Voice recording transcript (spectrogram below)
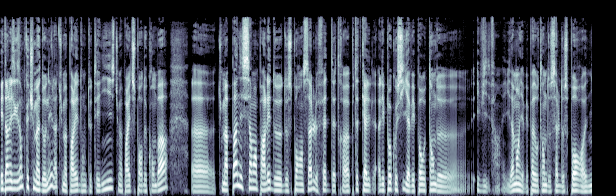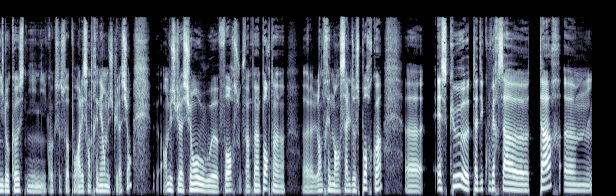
Et dans les exemples que tu m'as donnés, là, tu m'as parlé donc de tennis, tu m'as parlé de sport de combat. Euh, tu m'as pas nécessairement parlé de, sport en salle, le fait d'être. Euh, peut-être qu'à l'époque aussi, il n'y avait pas autant de. évidemment, il n'y avait pas autant de salles de sport, euh, ni low cost, ni, quoi que ce soit pour aller s'entraîner en musculation. En musculation ou force, ou enfin peu importe, hein, l'entraînement en salle de sport, quoi. Est-ce que tu as découvert ça Euh,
